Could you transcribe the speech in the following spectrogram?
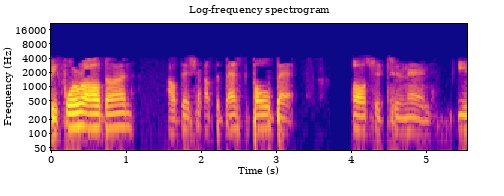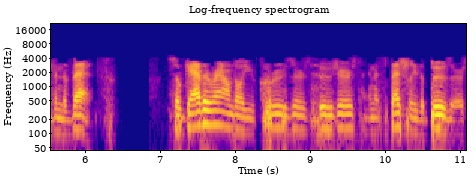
Before we're all done, I'll dish out the best bowl bets. All should tune in, even the vets. So gather round all you cruisers, hoosiers, and especially the boozers.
